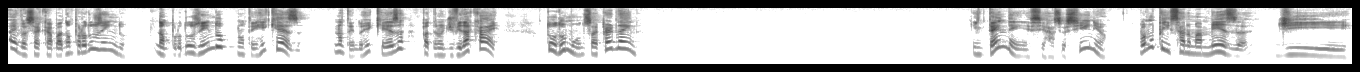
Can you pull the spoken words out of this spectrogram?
Aí você acaba não produzindo. Não produzindo, não tem riqueza. Não tendo riqueza, padrão de vida cai. Todo mundo sai perdendo. Entendem esse raciocínio? Vamos pensar numa mesa de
